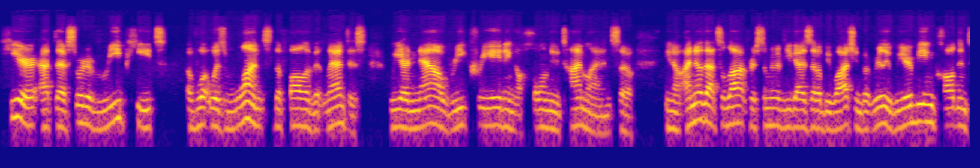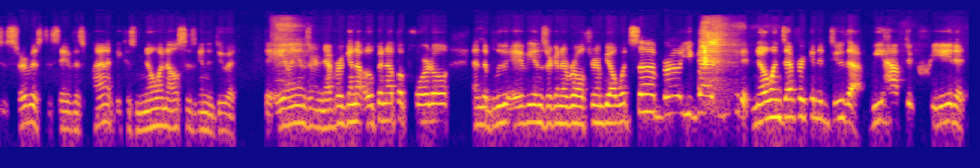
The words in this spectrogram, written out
here at the sort of repeat of what was once the fall of Atlantis, we are now recreating a whole new timeline. And so, you know, I know that's a lot for some of you guys that'll be watching, but really we are being called into service to save this planet because no one else is going to do it. The aliens are never going to open up a portal and the blue avians are going to roll through and be all, what's up, bro? You guys need it. No one's ever going to do that. We have to create it,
